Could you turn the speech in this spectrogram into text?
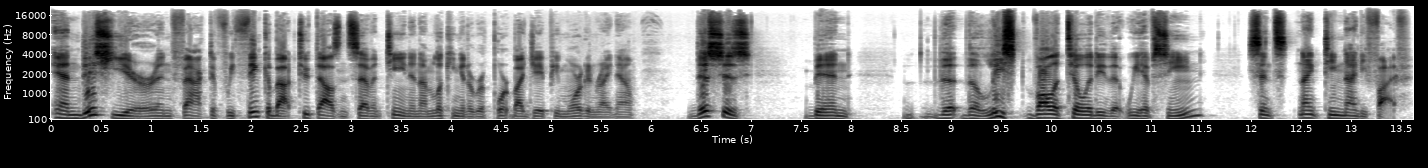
And this year, in fact, if we think about 2017, and I'm looking at a report by J.P. Morgan right now, this has been the the least volatility that we have seen since 1995,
